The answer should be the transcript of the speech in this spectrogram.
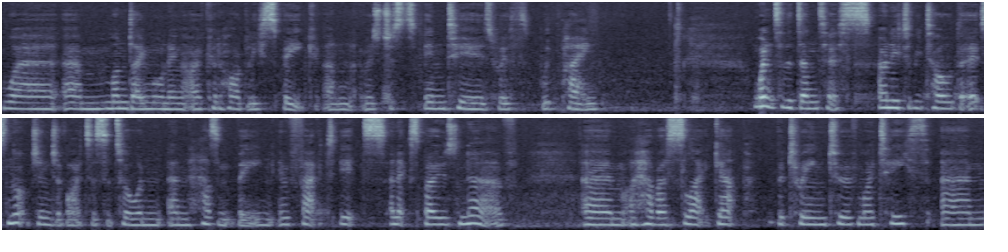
where um, Monday morning I could hardly speak and was just in tears with, with pain. Went to the dentist only to be told that it's not gingivitis at all and, and hasn't been. In fact, it's an exposed nerve. Um, I have a slight gap between two of my teeth um,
